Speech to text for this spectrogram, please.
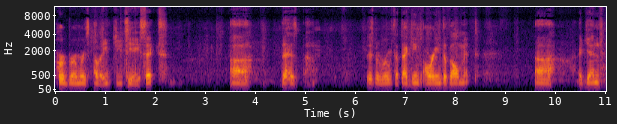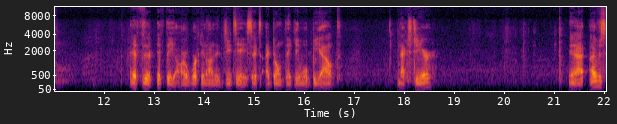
heard rumors of a GTA 6. Uh, that has there's been rumors that that game's already in development. Uh, again, if they if they are working on it, GTA Six, I don't think it will be out next year. And I, I've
